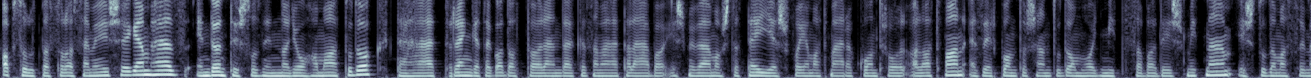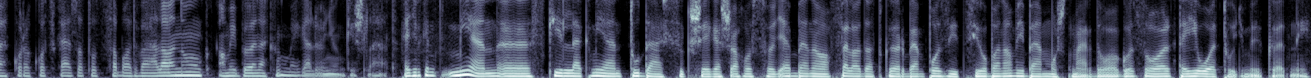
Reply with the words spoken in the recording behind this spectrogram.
Abszolút passzol a személyiségemhez. Én döntést hozni nagyon hamar tudok, tehát rengeteg adattal rendelkezem általában, és mivel most a teljes folyamat már a kontroll alatt van, ezért pontosan tudom, hogy mit szabad és mit nem, és tudom azt, hogy mekkora kockázatot szabad vállalnunk, amiből nekünk még előnyünk is lehet. Egyébként milyen uh, skillek, milyen tudás szükséges ahhoz, hogy ebben a feladatkörben, pozícióban, ami amiben most már dolgozol, te jól tudj működni?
